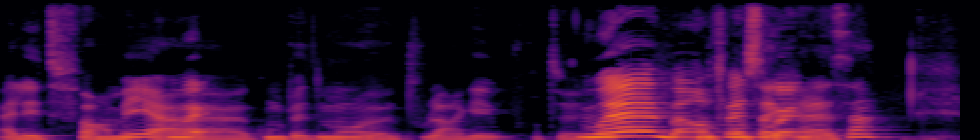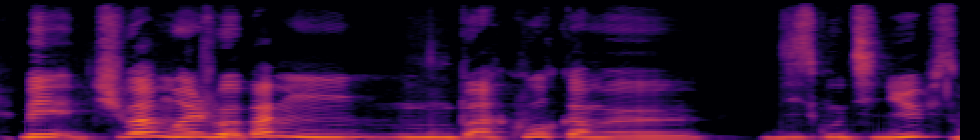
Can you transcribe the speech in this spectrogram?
aller te former, à complètement euh, tout larguer pour te, Ouais, bah pour en te fait, consacrer ouais. à ça. Mais tu vois, moi, je vois pas mon, mon parcours comme euh, discontinu, puisque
